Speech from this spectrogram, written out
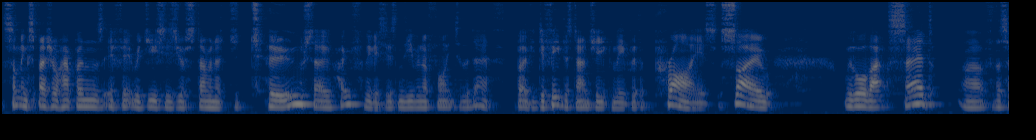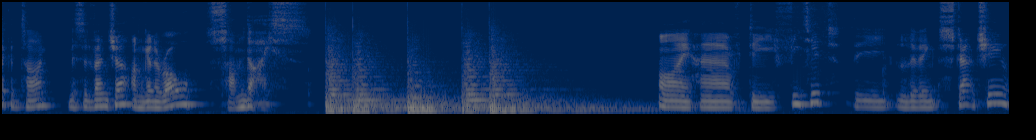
Something special happens if it reduces your stamina to two. So hopefully this isn't even a fight to the death. But if you defeat the statue, you can leave with a prize. So with all that said, uh, for the second time this adventure, I'm going to roll some dice. I have defeated the living statue,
